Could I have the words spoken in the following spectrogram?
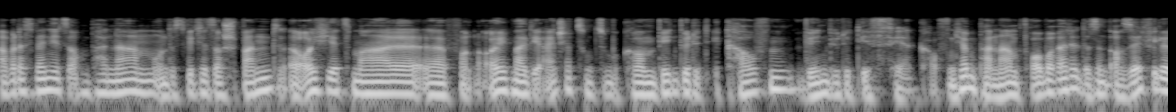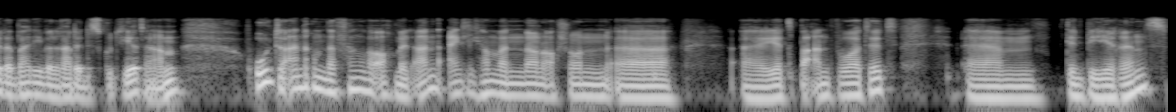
Aber das wären jetzt auch ein paar Namen und es wird jetzt auch spannend, äh, euch jetzt mal äh, von euch mal die Einschätzung zu bekommen, wen würdet ihr kaufen, wen würdet ihr verkaufen. Ich habe ein paar Namen vorbereitet, da sind auch sehr viele dabei, die wir gerade diskutiert haben. Unter anderem, da fangen wir auch mit an, eigentlich haben wir dann auch schon äh, äh, jetzt beantwortet, ähm, den Behrens.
